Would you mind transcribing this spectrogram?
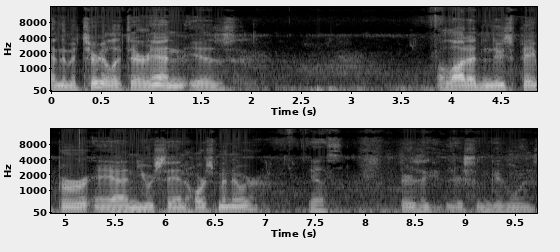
And the material that they're in is a lot of newspaper and you were saying horse manure? Yes. There's a there's some good ones.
